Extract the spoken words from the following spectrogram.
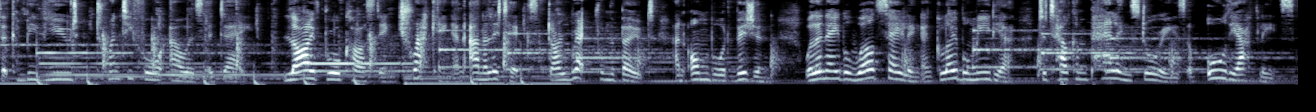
that can be viewed 24 hours a day. Live broadcasting, tracking, and analytics direct from the boat and onboard vision will enable world sailing and global media to tell compelling stories of all the athletes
